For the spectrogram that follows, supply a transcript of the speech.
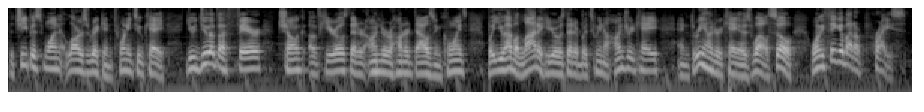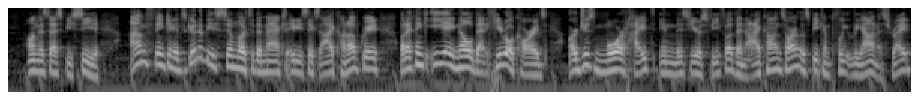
The cheapest one, Lars Ricken, 22k. You do have a fair chunk of heroes that are under 100,000 coins, but you have a lot of heroes that are between 100k and 300k as well. So when we think about a price on this SBC, I'm thinking it's going to be similar to the Max 86 Icon upgrade, but I think EA know that hero cards are just more hyped in this year's FIFA than icons are. Let's be completely honest, right?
